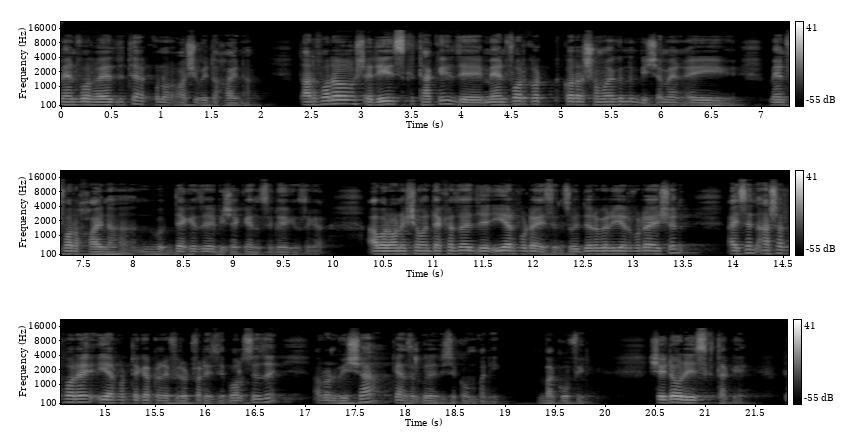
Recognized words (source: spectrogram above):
ম্যান ফর হয়ে যেতে আর কোনো অসুবিধা হয় না। তারপরেও রিস্ক থাকে যে ম্যান পাওয়ার করার সময় কিন্তু বিষয় ম্যান এই ম্যান ফর হয় না। দেখে যে বিষয় ক্যান্সেল হয়ে গেছে। আবার অনেক সময় দেখা যায় যে এয়ারপোর্টে আইসেন সৌদি আরবের এয়ারপোর্টে আইসেন আইসেন আসার পরে এয়ারপোর্ট থেকে আপনারা ফেরত পাঠিয়েছে, বলছে যে আপনার ভিসা ক্যান্সেল করে দিয়েছে কোম্পানি বা কফিল। সেটাও রিস্ক থাকে। তো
